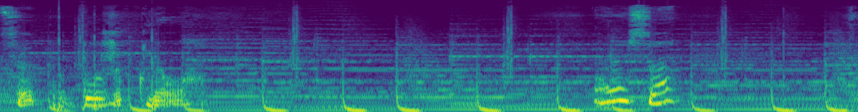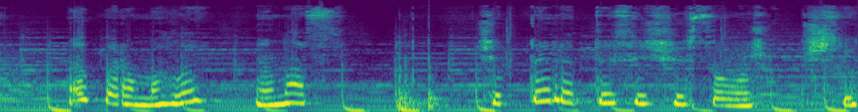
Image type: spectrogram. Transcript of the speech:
це дуже кльово. Ну все. Ми перемогли. У нас 4 тисячі сонечок почти.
